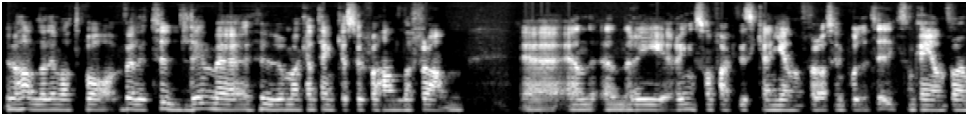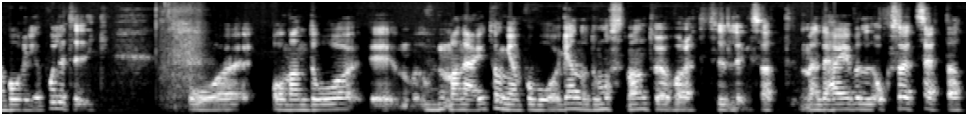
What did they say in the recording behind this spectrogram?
Nu handlar det om att vara väldigt tydlig med hur man kan tänka sig förhandla fram eh, en, en regering som faktiskt kan genomföra sin politik, som kan genomföra en borgerlig politik. Och om man då, eh, man är ju tungan på vågen och då måste man tror jag vara rätt tydlig. Så att, men det här är väl också ett sätt att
